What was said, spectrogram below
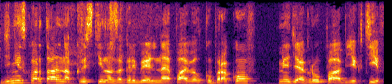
Денис Квартальнов, Кристина Загребельная, Павел Кубраков, медиагруппа «Объектив».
